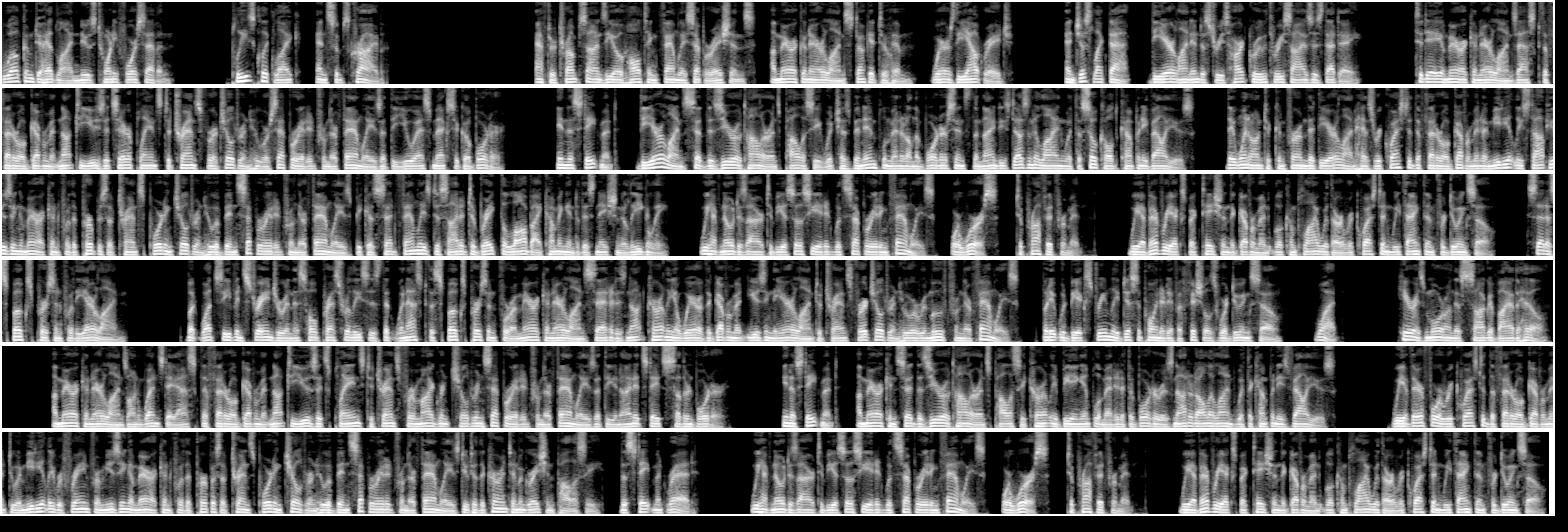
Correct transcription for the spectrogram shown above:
Welcome to Headline News 24/7. Please click like and subscribe. After Trump signs EO halting family separations, American Airlines stuck it to him, where's the outrage? And just like that, the airline industry's heart grew three sizes that day. Today American Airlines asked the federal government not to use its airplanes to transfer children who were separated from their families at the U.S.-Mexico border. In the statement, the airlines said the zero-tolerance policy which has been implemented on the border since the 90s doesn't align with the so-called company values. They went on to confirm that the airline has requested the federal government immediately stop using American for the purpose of transporting children who have been separated from their families because said families decided to break the law by coming into this nation illegally. We have no desire to be associated with separating families, or worse, to profit from it. We have every expectation the government will comply with our request and we thank them for doing so, said a spokesperson for the airline. But what's even stranger in this whole press release is that when asked the spokesperson for American Airlines said it is not currently aware of the government using the airline to transfer children who are removed from their families, but it would be extremely disappointed if officials were doing so. What? Here is more on this saga via The Hill. American Airlines on Wednesday asked the federal government not to use its planes to transfer migrant children separated from their families at the United States southern border. In a statement, American said the zero-tolerance policy currently being implemented at the border is not at all aligned with the company's values. We have therefore requested the federal government to immediately refrain from using American for the purpose of transporting children who have been separated from their families due to the current immigration policy, the statement read. We have no desire to be associated with separating families, or worse, to profit from it. We have every expectation the government will comply with our request and we thank them for doing so.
